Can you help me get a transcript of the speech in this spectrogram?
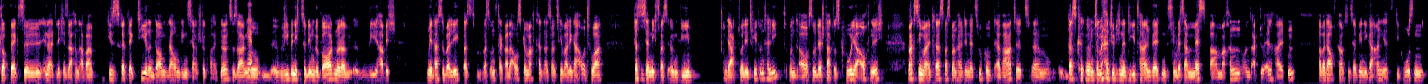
Jobwechsel, inhaltliche Sachen, aber dieses Reflektieren, darum, darum ging es ja ein Stück weit, ne? zu sagen, ja. so, wie bin ich zu dem geworden oder wie habe ich mir das überlegt, was, was uns da gerade ausgemacht hat, also als jeweiliger Autor. Das ist ja nichts, was irgendwie der Aktualität unterliegt und auch so der Status quo ja auch nicht. Maximal das, was man halt in der Zukunft erwartet. Ähm, das könnte man natürlich in der digitalen Welt ein bisschen besser messbar machen und aktuell halten. Aber darauf kam es uns ja weniger an, jetzt die großen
